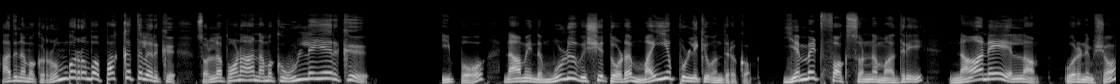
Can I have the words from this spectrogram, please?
அது நமக்கு ரொம்ப ரொம்ப பக்கத்துல இருக்கு. சொல்லப் போனா நமக்கு உள்ளேயே இருக்கு. இப்போ நாம இந்த முழு விஷயத்தோட மைய புள்ளிக்கு வந்திருக்கோம். எமெட் ஃபாக்ஸ் சொன்ன மாதிரி நானே எல்லாம் ஒரு நிமிஷம்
